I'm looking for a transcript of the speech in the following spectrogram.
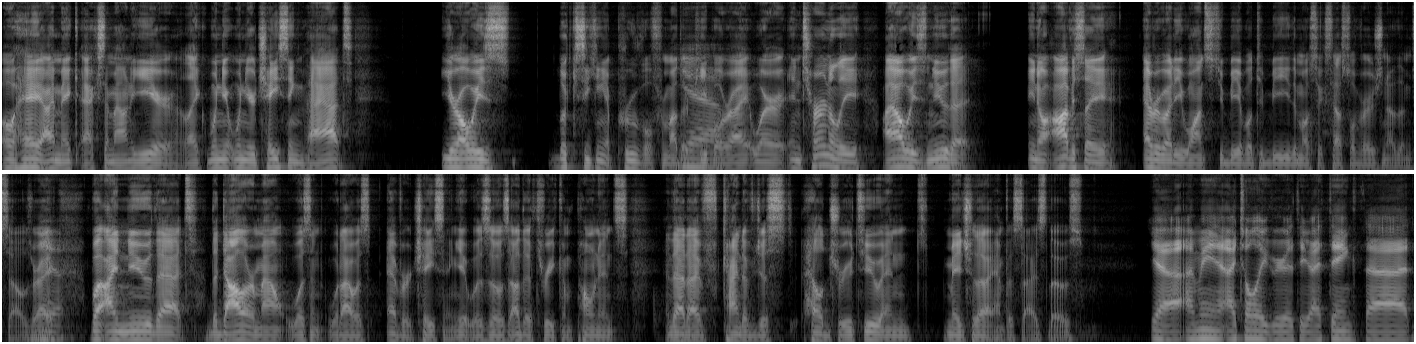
oh hey i make x amount a year. Like when you're when you're chasing that you're always look seeking approval from other Yeah. people right? Where internally i always knew that you know obviously everybody wants to be able to be the most successful version of themselves right? Yeah. but i knew that the dollar amount wasn't what i was ever chasing. It was those other three components that i've kind of just held true to and made sure that i emphasized those Yeah, I mean, I totally agree with you. I think that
